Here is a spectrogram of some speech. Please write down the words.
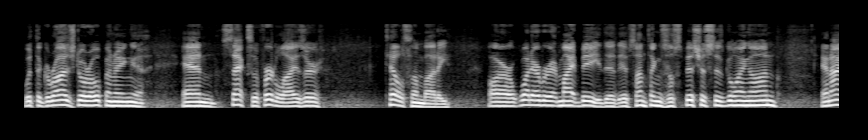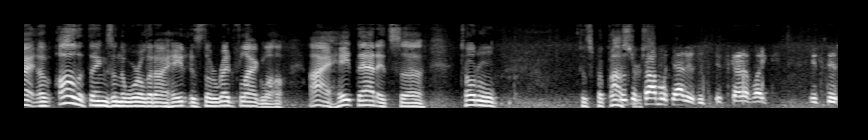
with the garage door opening and sacks of fertilizer, tell somebody or whatever it might be that if something suspicious is going on and i of all the things in the world that i hate is the red flag law i hate that it's uh, total it's The, the problem with that is it's, it's kind of like it's this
